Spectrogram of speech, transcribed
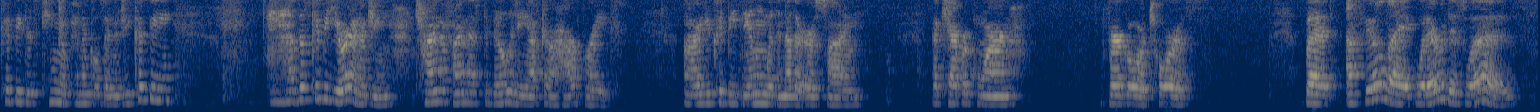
Could be this King of Pentacles energy. Could be, uh, this could be your energy. Trying to find that stability after a heartbreak. Or you could be dealing with another earth sign. A Capricorn, Virgo, or Taurus. But I feel like whatever this was,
